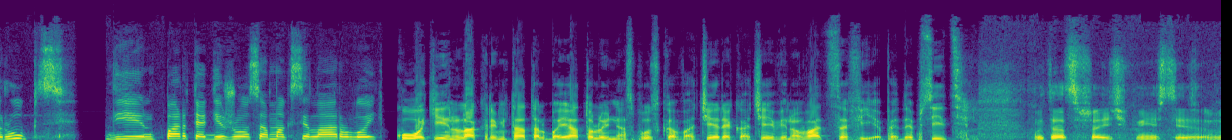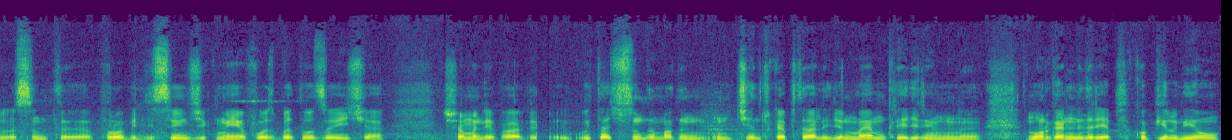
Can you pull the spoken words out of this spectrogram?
rupți din partea de jos a maxilarului. Cu ochii în lacrimi, tatăl băiatului ne-a spus că va cere ca cei vinovați să fie pedepsiți. Uitați și aici cum este, sunt uh, probe de sânge, cum ei au fost bătuți aici și așa mai departe. Uitați ce s-a întâmplat în, în centrul capitalei. Eu nu mai am încredere în, în organele de drept. Copilul meu,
